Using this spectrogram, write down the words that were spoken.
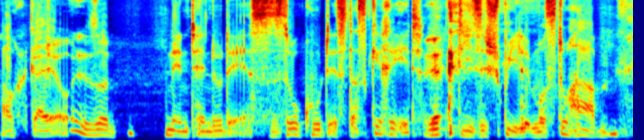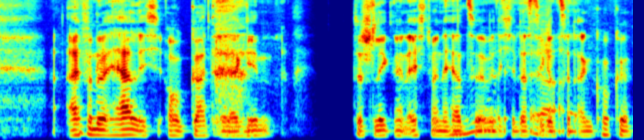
Auch geil. So Nintendo DS. So gut ist das Gerät. Ja. Diese Spiele musst du haben. Einfach nur herrlich. Oh Gott, ey, da gehen. Das schlägt mir echt meine Herz wenn ich mir das die ganze Zeit angucke.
